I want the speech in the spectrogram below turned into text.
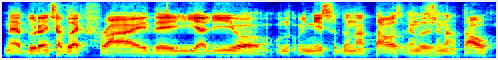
né, durante a Black Friday e ali, ó, o, o início do Natal, as vendas de Natal,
